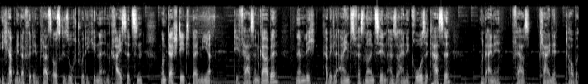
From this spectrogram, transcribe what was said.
Ich habe mir dafür den Platz ausgesucht, wo die Kinder im Kreis sitzen und da steht bei mir die Versangabe, nämlich Kapitel 1, Vers 19, also eine große Tasse und eine Vers kleine Taube.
